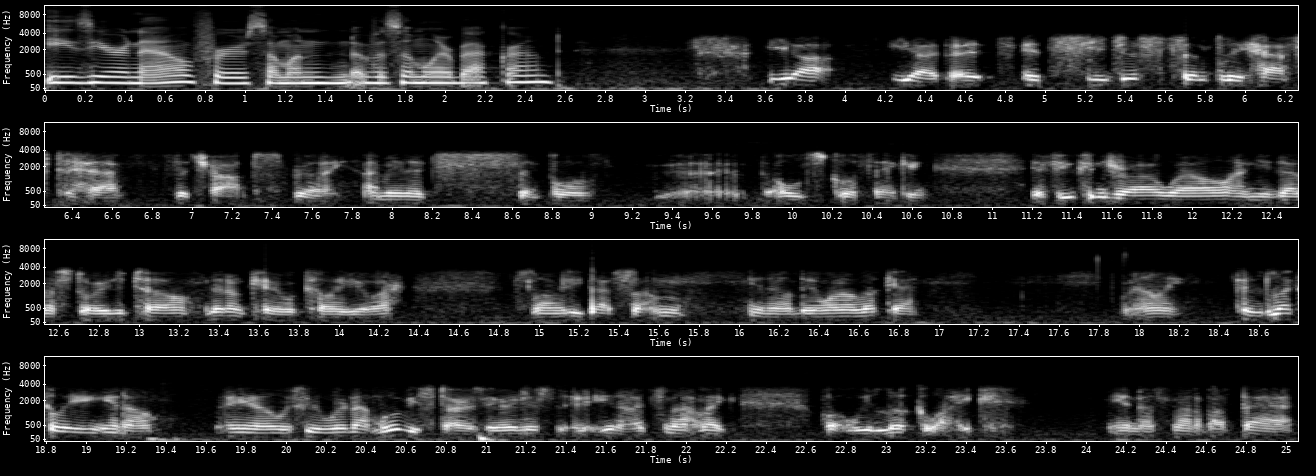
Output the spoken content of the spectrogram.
easier now for someone of a similar background? Yeah, yeah. It's it's you just simply have to have the chops. Really, I mean, it's simple, uh, old school thinking. If you can draw well and you got a story to tell, they don't care what color you are, as long as you got something you know they want to look at. Really, because luckily, you know, you know, we- we're not movie stars here. Just you know, it's not like what we look like. You know, it's not about that.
